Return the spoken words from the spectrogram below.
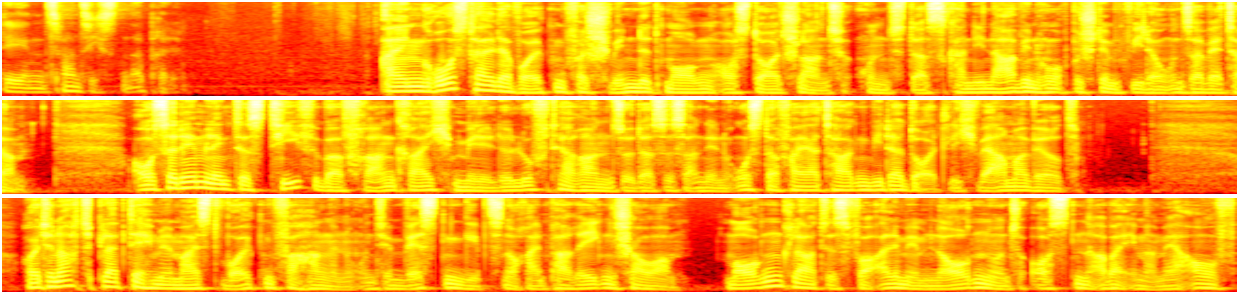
den 20. April. Ein Großteil der Wolken verschwindet morgen aus Deutschland und das Skandinavienhoch bestimmt wieder unser Wetter. Außerdem lenkt es tief über Frankreich milde Luft heran, sodass es an den Osterfeiertagen wieder deutlich wärmer wird. Heute Nacht bleibt der Himmel meist wolkenverhangen und im Westen gibt's noch ein paar Regenschauer. Morgen klart es vor allem im Norden und Osten aber immer mehr auf.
